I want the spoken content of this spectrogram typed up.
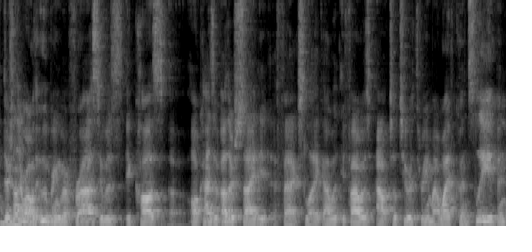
there's nothing wrong with Ubering, but for us, it was it caused uh, all kinds of other side effects. Like I would, if I was out till two or three, my wife couldn't sleep, and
